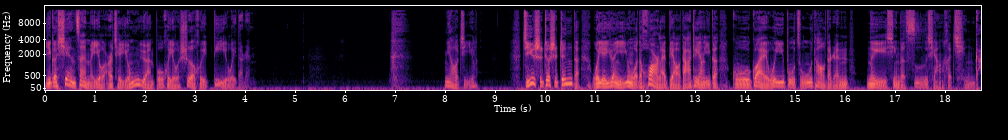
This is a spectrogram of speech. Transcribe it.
一个现在没有而且永远不会有社会地位的人。妙极了！即使这是真的，我也愿意用我的画来表达这样一个古怪、微不足道的人内心的思想和情感。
